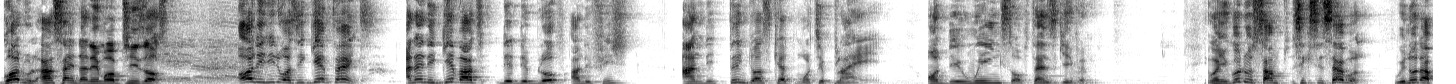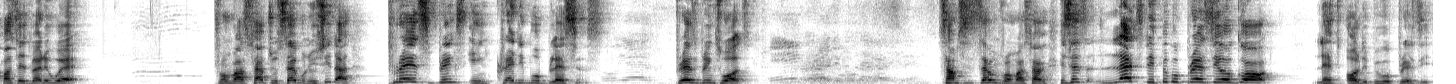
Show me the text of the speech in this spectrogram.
God will answer in the name of Jesus. Amen. All he did was he gave thanks. And then he gave out the, the loaf and the fish, and the thing just kept multiplying on the wings of thanksgiving. When you go to Psalm 67, we know that passage very well. From verse 5 to 7, you see that praise brings incredible blessings. Praise brings what? Psalm 67 from verse 5. He says, Let the people praise thee, O God. Let all the people praise thee.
